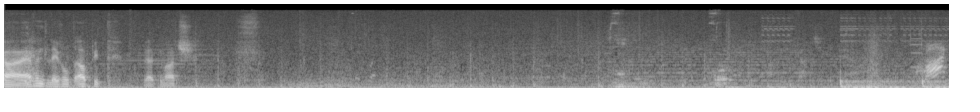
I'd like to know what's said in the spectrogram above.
yeah, I haven't leveled up it that much. Locked?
